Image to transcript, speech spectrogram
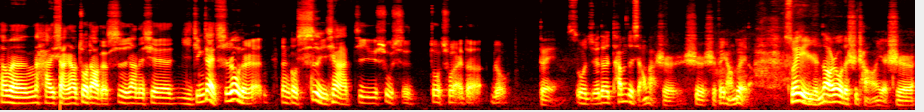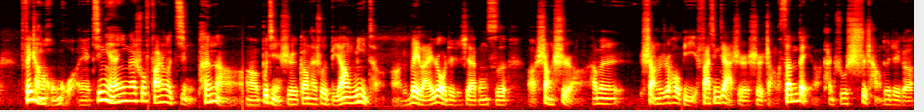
他们还想要做到的是让那些已经在吃肉的人能够试一下基于素食做出来的肉。对，我觉得他们的想法是是是非常对的，所以人造肉的市场也是。非常的红火，哎，今年应该说发生了井喷啊啊！不仅是刚才说的 Beyond Meat 啊，未来肉这这家公司啊上市啊，他们上市之后比发行价是是涨了三倍啊，看出市场对这个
